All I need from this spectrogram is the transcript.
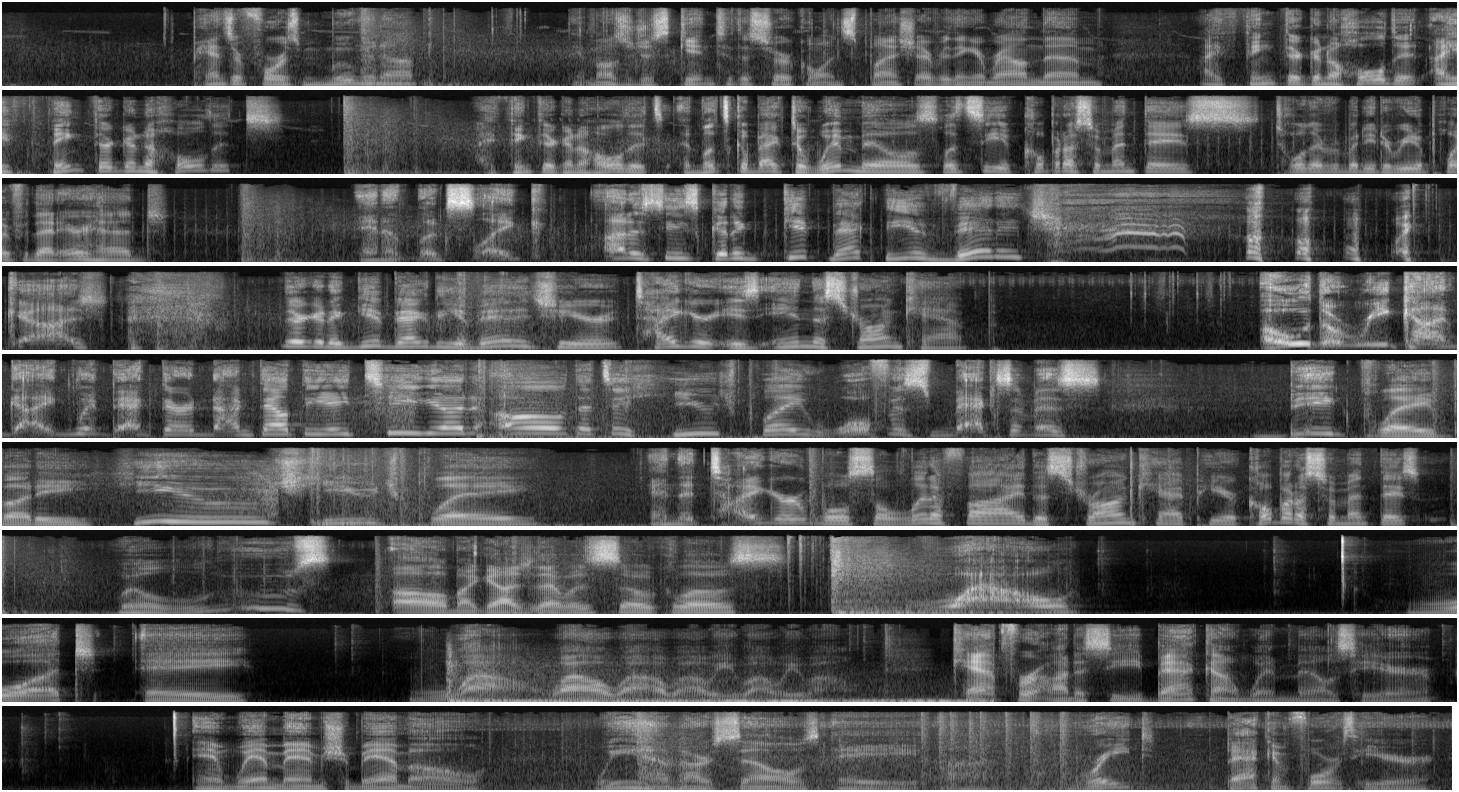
Panzer IV is moving up. They might as well just get into the circle and splash everything around them. I think they're going to hold it. I think they're going to hold it. I think they're going to hold it. And let's go back to windmills. Let's see if Cobra Somentes told everybody to redeploy for that airhead. And it looks like Odyssey's to get back the advantage. oh my gosh. They're to get back the advantage here. Tiger is in the strong cap. Oh, the recon guy went back there and knocked out the AT gun. Oh, that's a huge play. Wolfus Maximus. Big play, buddy. Huge, huge play. And the Tiger will solidify the strong cap here. Cobra Somentes. will lose. Oh my gosh, that was so close. Wow. What a wow. Wow, wow, wowie, wowie, wow. Cap for Odyssey back on windmills here. And wham bam shabamo, we have ourselves a uh, great back and forth here.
